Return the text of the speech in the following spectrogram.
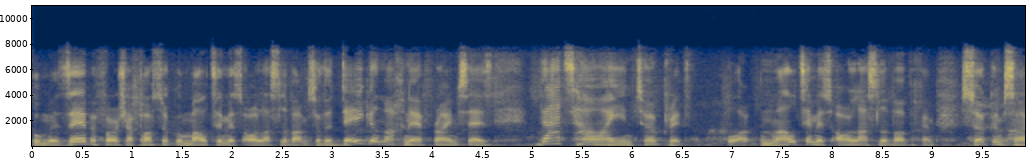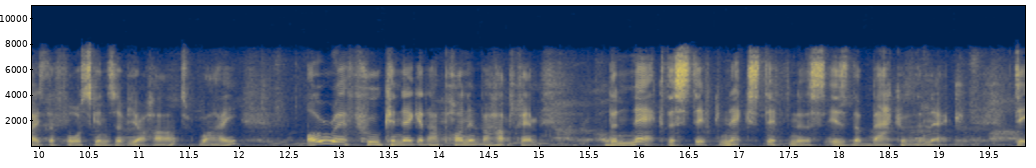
Um so the Degel Machne Ephraim says, that's how I interpret Circumcise the foreskins of your heart. Why? Oref hu keneged haponim v'hapchem. The neck, the stiff neck stiffness is the back of the neck. The.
